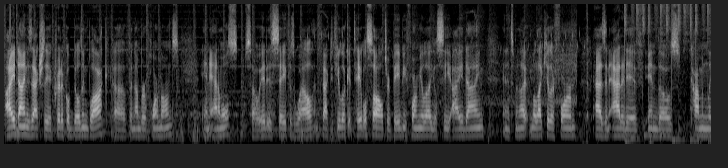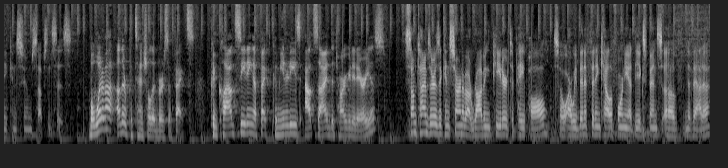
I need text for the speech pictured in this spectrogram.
Iodine is actually a critical building block of a number of hormones in animals, so it is safe as well. In fact, if you look at table salt or baby formula, you'll see iodine in its molecular form as an additive in those commonly consumed substances. But what about other potential adverse effects? Could cloud seeding affect communities outside the targeted areas? Sometimes there is a concern about robbing Peter to pay Paul. So are we benefiting California at the expense of Nevada?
